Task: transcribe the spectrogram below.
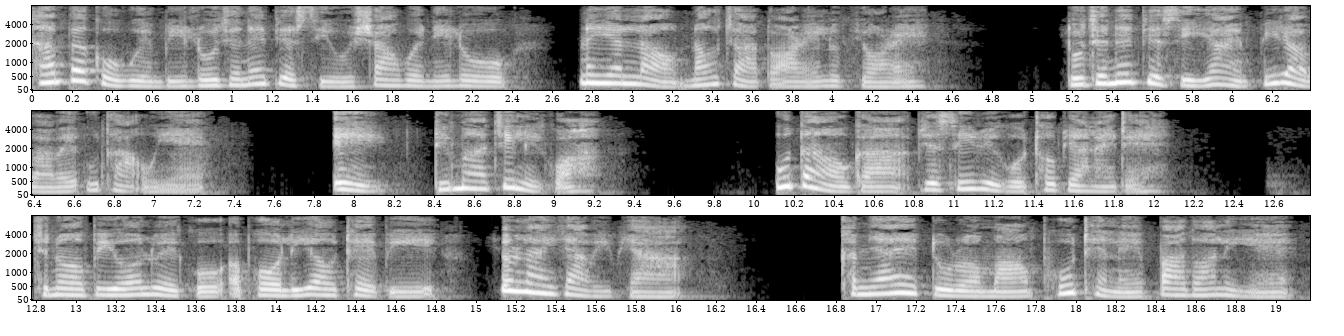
ခမ်းဘက်ကိုဝင်ပြီးလိုချင်တဲ့ပစ္စည်းကိုရှာဝယ်နေလို့နှစ်ရက်လောက်နောက်ကျသွားတယ်လို့ပြောတယ်။လိုချင်တဲ့ပစ္စည်းရရင်ပြီးတာပါပဲဥတာအုပ်ရဲ့။အေးဒီမှာကြည့်လေကွာ။ဥတာအုပ်ကပစ္စည်းတွေကိုထုတ်ပြလိုက်တယ်။ကျွန်တော်ပြောလွယ်ကိုအဖော်လေးယောက်ထည့်ပြီးလွတ်လိုက်ရပြီဗျ။ခမရဲ့တူတော်မောင်ဖူးထင်လဲပါသွားလေရဲ့။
